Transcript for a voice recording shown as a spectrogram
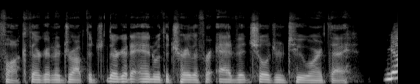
fuck, they're gonna drop the they're gonna end with the trailer for Advent Children 2, aren't they? No,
